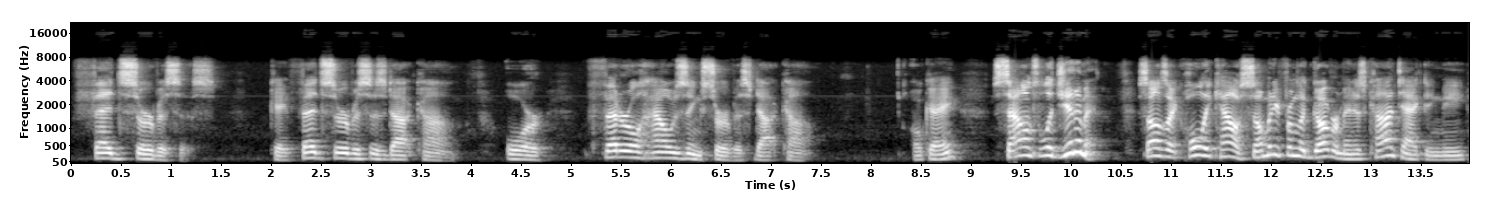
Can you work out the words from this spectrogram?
Fed Services, okay, fedservices.com or federalhousingservice.com. Okay? Sounds legitimate. Sounds like, holy cow, somebody from the government is contacting me.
